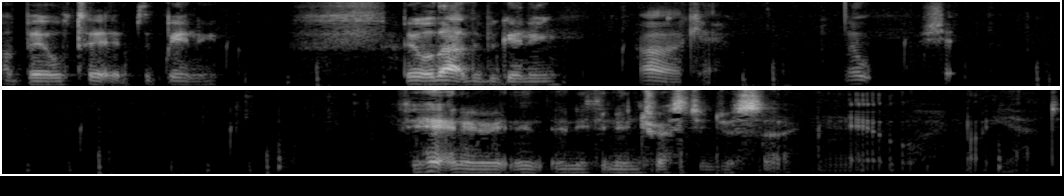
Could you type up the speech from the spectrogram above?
I built it at the beginning. Built that at the beginning. Oh, okay. Oh, shit. If you hit any, anything interesting, just say. No, not yet.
